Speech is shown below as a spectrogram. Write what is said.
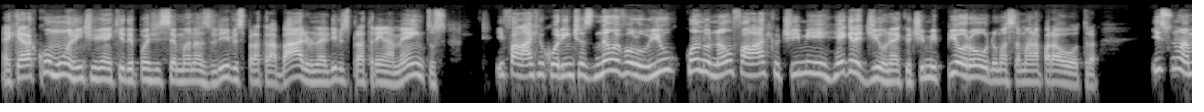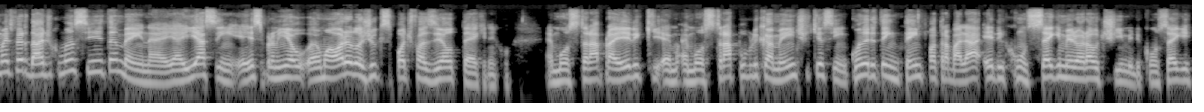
é que era comum a gente vir aqui depois de semanas livres para trabalho, né, livres para treinamentos, e falar que o Corinthians não evoluiu, quando não falar que o time regrediu, né, que o time piorou de uma semana para outra. Isso não é mais verdade com o Mancini também, né? E aí, assim, esse para mim é o, é o maior elogio que se pode fazer ao técnico. É mostrar para ele que é, é, mostrar publicamente que assim, quando ele tem tempo para trabalhar, ele consegue melhorar o time, ele consegue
